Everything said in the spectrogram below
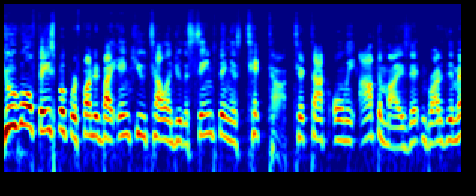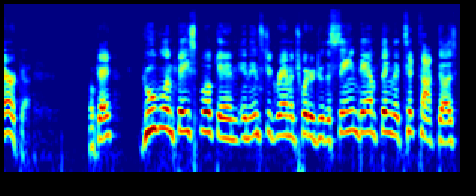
Google, Facebook were funded by In-Q-Tel and do the same thing as TikTok. TikTok only optimized it and brought it to America. Okay? Google and Facebook and, and Instagram and Twitter do the same damn thing that TikTok does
